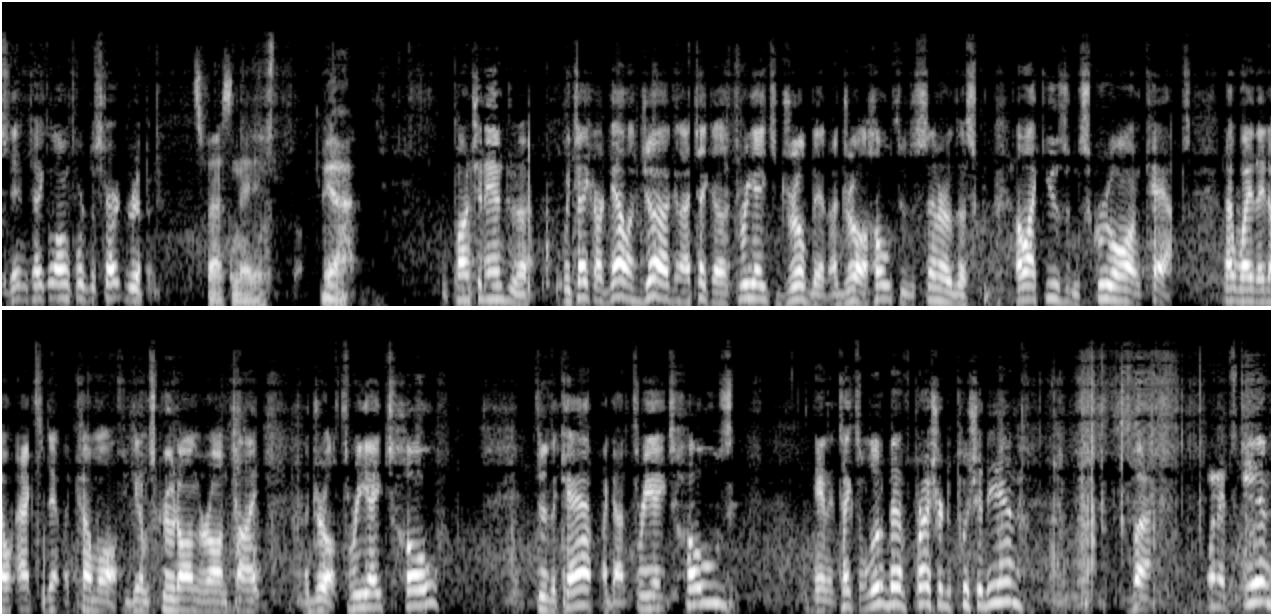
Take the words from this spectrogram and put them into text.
it didn't take long for it to start dripping. It's fascinating. Yeah. We punch it into a, we take our gallon jug and I take a 3 8 drill bit. I drill a hole through the center of the, I like using screw on caps. That way they don't accidentally come off. You get them screwed on, they're on tight. I drill a 3 8 hole through the cap. I got 3 8 hose and it takes a little bit of pressure to push it in, but when it's in,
